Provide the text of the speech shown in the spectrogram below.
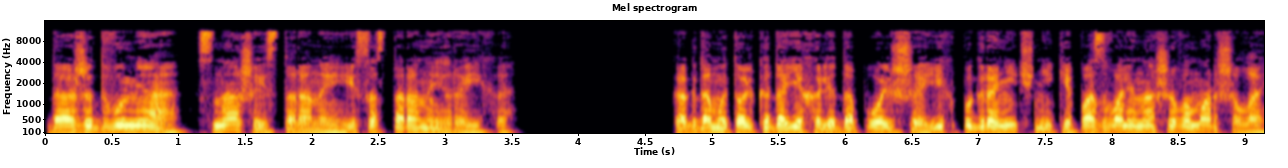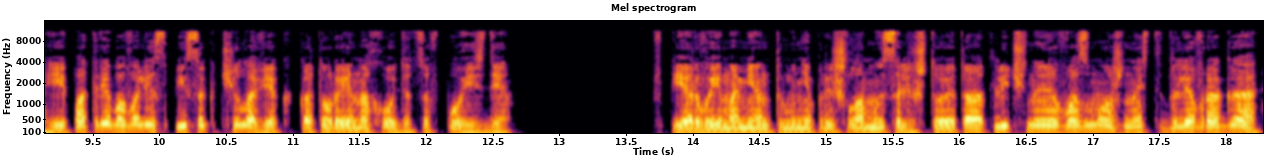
Даже двумя, с нашей стороны и со стороны Рейха. Когда мы только доехали до Польши, их пограничники позвали нашего маршала и потребовали список человек, которые находятся в поезде. В первый момент мне пришла мысль, что это отличная возможность для врага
